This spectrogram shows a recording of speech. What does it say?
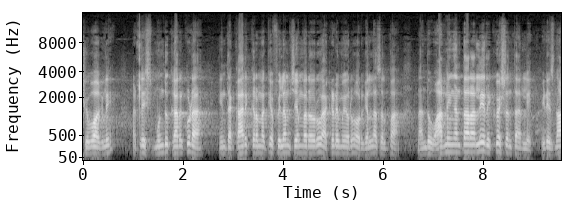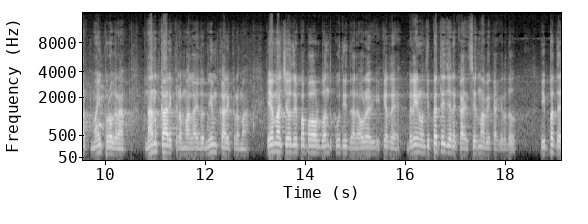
ಶುಭವಾಗಲಿ. ಅಟ್ಲೀಸ್ಟ್ ಮುಂದಕ್ಕಾರ ಕೂಡ ಇಂಥ ಕಾರ್ಯಕ್ರಮಕ್ಕೆ ಫಿಲಮ್ ಚೇಂಬರ್ ಅವರು ಅಕಾಡೆಮಿಯವರು ಅವ್ರಿಗೆಲ್ಲ ಸ್ವಲ್ಪ ನಂದು ವಾರ್ನಿಂಗ್ ಅಂತಾರಲ್ಲಿ ರಿಕ್ವೆಸ್ಟ್ ಅಂತ ಇರಲಿ. It is not my program ನನ್ನ ಕಾರ್ಯಕ್ರಮ ಅಲ್ಲ, ಇದು ನಿಮ್ಮ ಕಾರ್ಯಕ್ರಮ. ಹೇಮಾ ಚೌಧರಿ ಪಾಪ ಅವ್ರು ಬಂದು ಕೂತಿದ್ದಾರೆ. ಅವರು ಏಕೆಂದರೆ ಬರೀ ಒಂದು ಇಪ್ಪತ್ತೈದು ಜನಕ್ಕೆ ಸಿನಿಮಾ ಬೇಕಾಗಿರೋದು. ಇಪ್ಪತ್ತೇ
